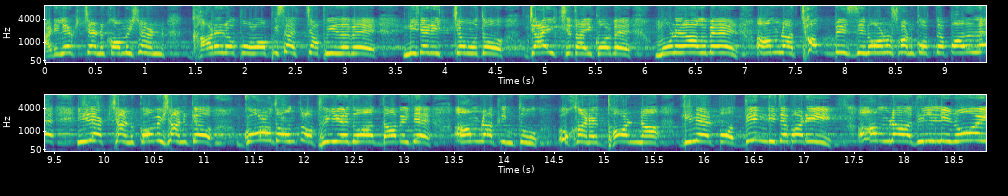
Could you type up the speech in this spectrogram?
আর ইলেকশন কমিশন ঘাড়ের ওপর অফিসার চাপিয়ে দেবে। নিজের ইচ্ছে মতো যা ইচ্ছে তাই করবে। মনে রাখবেন, আমরা ছাব্বিশ দিন অনশন করতে পারলে ইলেকশন কমিশনকেও গণতন্ত্র ফিরিয়ে দেওয়ার দাবিতে আমরা কিন্তু ওখানে ধর্না দিনের পর দিন দিতে পারি। আমরা দিল্লি নই,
